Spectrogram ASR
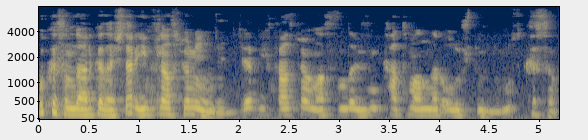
Bu kısımda arkadaşlar enflasyonu inceleyeceğiz. Enflasyon aslında bizim katmanları oluşturduğumuz kısım.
